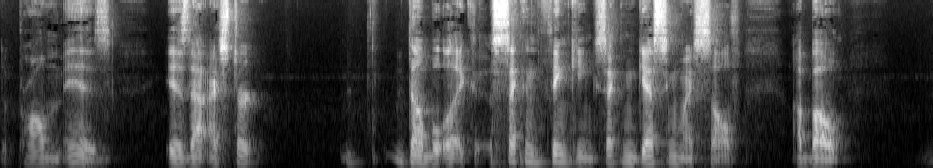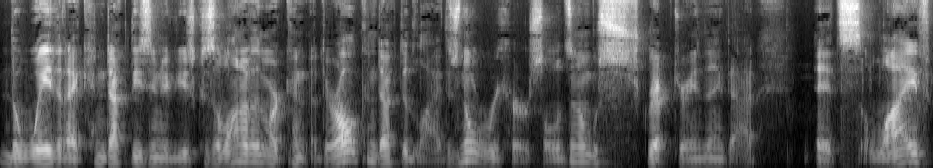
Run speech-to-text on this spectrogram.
The problem is, is that I start double, like, second thinking, second guessing myself about the way that I conduct these interviews because a lot of them are con- they're all conducted live. There's no rehearsal. There's no script or anything like that. It's live,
